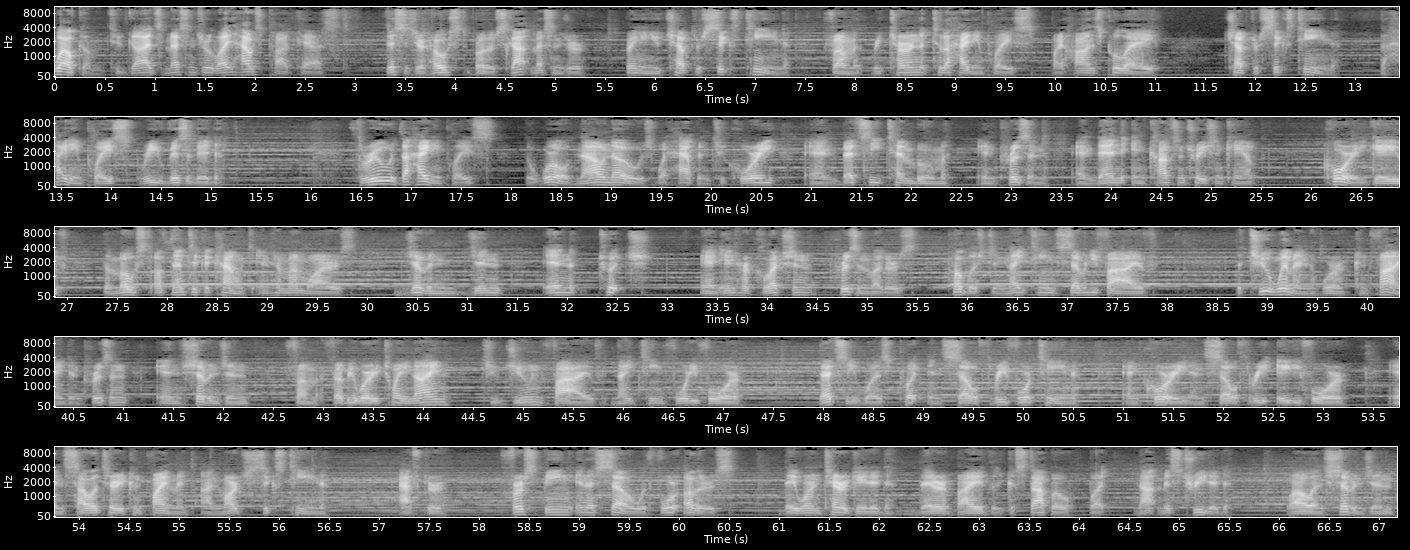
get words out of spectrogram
Welcome to God's Messenger Lighthouse Podcast. This is your host, Brother Scott Messenger, bringing you Chapter 16 from Return to the Hiding Place by Hans Poley. Chapter 16 The Hiding Place Revisited. Through the hiding place, the world now knows what happened to Corrie and Betsy ten Boom in prison and then in concentration camp. Corrie gave the most authentic account in her memoirs, Gevangene en toch, and in her collection, Prison Letters, published in 1975. The two women were confined in prison in Scheveningen from February 29 to June 5, 1944. Betsy was put in cell 314 and Corrie in cell 384 in solitary confinement on March 16. After first being in a cell with four others, they were interrogated there by the Gestapo, but not mistreated. While in Scheveningen,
